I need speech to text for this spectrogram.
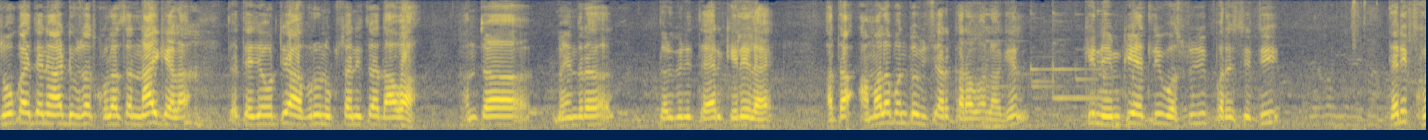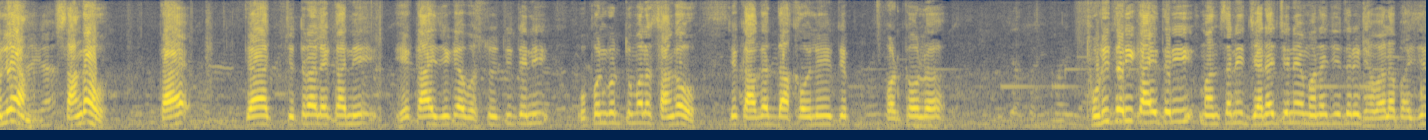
जो काय त्याने आठ दिवसात खुलासा नाही केला तर त्याच्यावरती आबरू नुकसानीचा दावा आमचा महेंद्र दळवीने तयार केलेला आहे. आता आम्हाला पण तो विचार करावा लागेल की नेमकी यातली वस्तूची परिस्थिती त्यांनी खुलेआम सांगावं. काय? त्या चित्रलेखाने हे काय जे काय वस्तूची त्यांनी ओपन करून तुम्हाला सांगावं. ते कागद दाखवले ते फडकवलं थोडी तरी काहीतरी माणसाने जनाची नाही मनाची तरी ठेवायला पाहिजे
